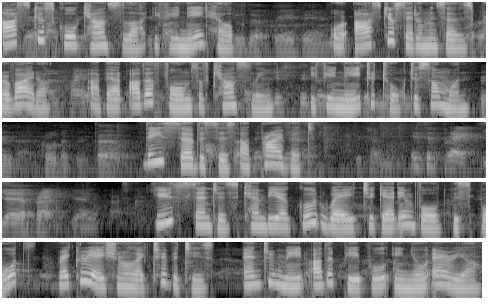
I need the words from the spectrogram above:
Ask your school counselor if you need help, or ask your settlement service provider about other forms of counseling if you need to talk to someone. These services are private. Youth centres can be a good way to get involved with sports, recreational activities, and to meet other people in your area.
